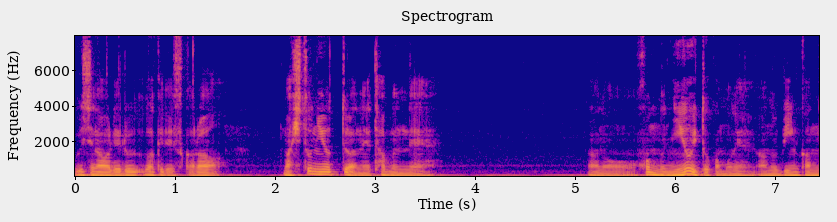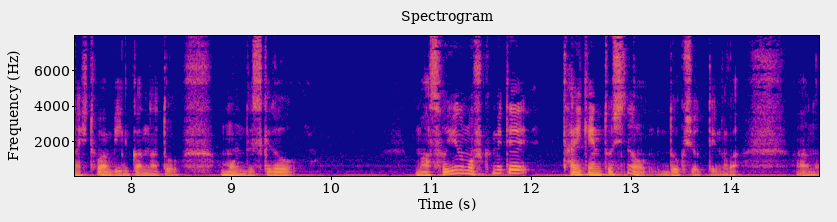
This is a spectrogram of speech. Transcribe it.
失われるわけですから、まあ、人によってはね多分ねあの本の匂いとかもねあの敏感な人は敏感だと思うんですけどまあそういうのも含めて体験としての読書っていうのがあの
